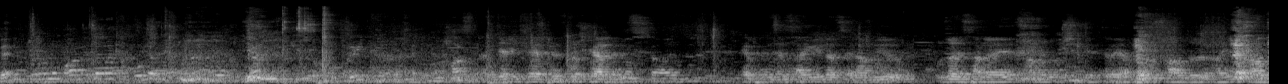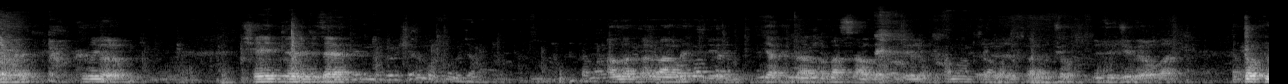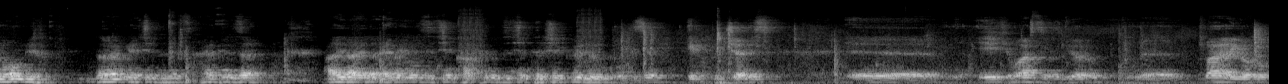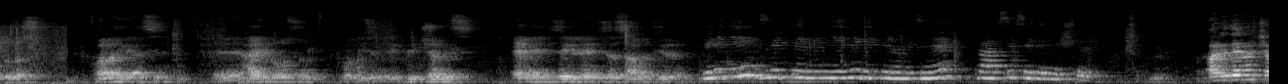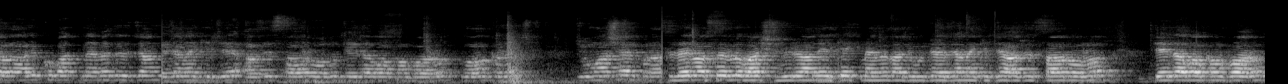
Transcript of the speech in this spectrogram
Benim torunum Ahmet Arak o da Öncelikle hepiniz hoş geldiniz. Hepinize saygıyla selamlıyorum. Uzay Sanayi Anonim Şirketlere yapılan saldırı, hayır saldırı kınıyorum. Şehitlerimize. Allah'tan rahmet diliyorum. Yakınlarına başsağlığı diliyorum. Tamam, çok üzücü bir olay. Çok yoğun bir dönem geçirdiniz. Hepinize ayrı ayrı emeğiniz için, katkınız için teşekkür ediyorum. Bu bizim ilk bütçemiz. Ee, iyi ki varsınız diyorum. Ee, bayağı yoruldunuz. Kolay gelsin. Ee, hayırlı olsun. Bu bizim ilk bütçemiz. Emeğinize, yüreğinize sağlık diyorum. belediye hizmetlerinin yerine getirilmesine tahsis edilmiştir. Ali Demirçağlı, Ali Kubat, Mehmet Özcan, Can Ekici, Aziz Sağıroğlu, Ceyda Balkan Faruk, Doğan Kılıç, Cuma Şenpınar, Süleyman Sırlıbaş, Hürriyane İlkek, Mehmet Acı Bucu, Ercan Ekici, Aziz Sağıroğlu, Ceyda Balkan Faruk,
